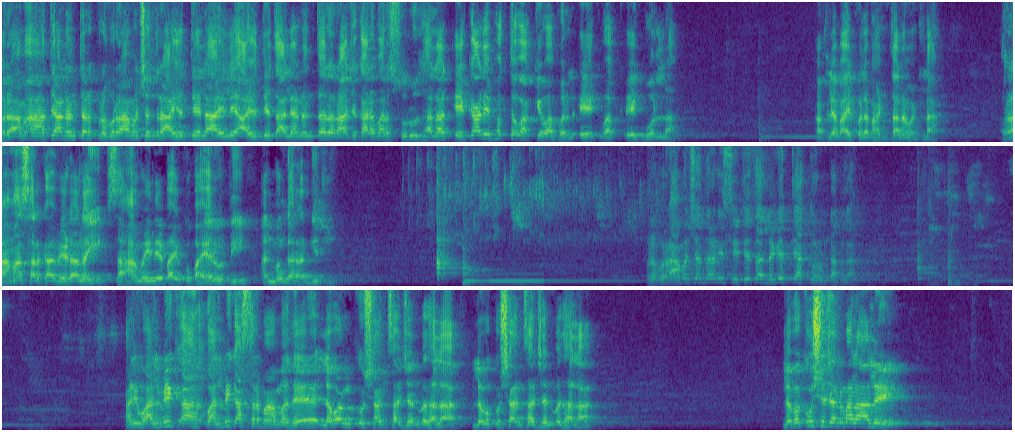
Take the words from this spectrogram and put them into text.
राम त्यानंतर प्रभू रामचंद्र अयोध्येला आले. अयोध्येत आल्यानंतर राजकारभार सुरू झाला. एकाने फक्त वाक्य वापरलं. एक वाक्य एक बोलला. आपल्या बायकोला भांडताना म्हटला रामासारखा वेडा नाही. सहा महिने बायको बाहेर होती आणि मग घरात घेतली. प्रभू रामचंद्राने सीतेचा लगेच त्याग करून टाकला. आणि वाल्मिक वाल्मिक आश्रमामध्ये लवंकुशांचा जन्म झाला. लवकुशांचा जन्म झाला. लवकुश जन्माला आले.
